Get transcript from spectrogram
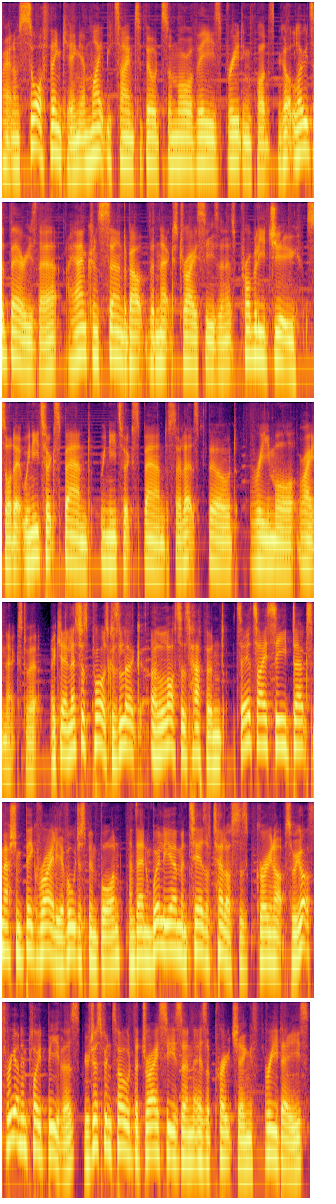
Right, and I'm sort of thinking it might be time to build some more of these breeding pods. We've got loads of berries there. I am concerned about the next dry season. It's probably due. Sod it. We need to expand. We need to expand. So let's build three more right next to it. Okay, and let's just pause because look, a lot has happened. So it's IC, Dirk Smash, and Big Riley have all just been born. And then William and Tears of Telos has grown up. So we got three unemployed beavers. We've just been told the dry season is approaching three days.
